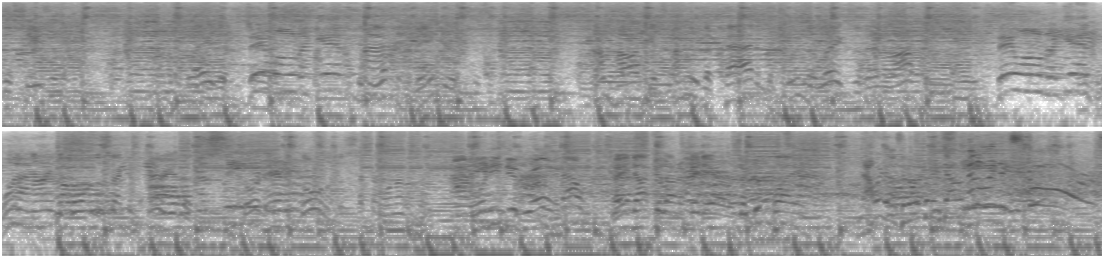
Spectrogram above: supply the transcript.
the season on a play that the pad and between the legs of Rocken. They wanna get With 109 to go in the second period. A short-handed goal in the second one. What he did well. He knocked it out of midair. It was a good play. Now he has an opening down the middle and he scores!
